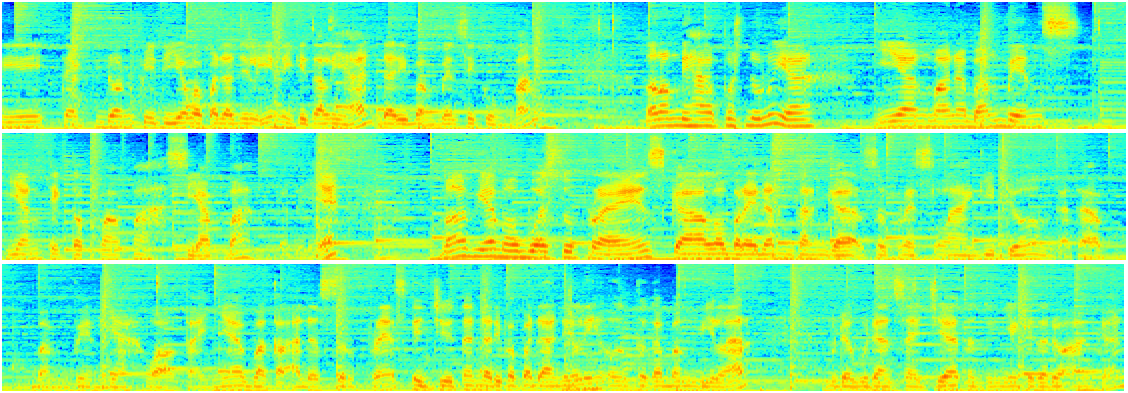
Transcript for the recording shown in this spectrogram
di take down video Papa Daniel ini. Kita lihat dari Bang Bensi Kumbang. Tolong dihapus dulu ya Yang mana Bang Benz yang TikTok papa siap bang katanya Maaf ya mau buat surprise. Kalau beredar ntar nggak surprise lagi dong Kata Bang Ben ya. Kayaknya bakal ada surprise kejutan dari Papa Daniel nih Untuk Abang Bilar. Mudah-mudahan saja tentunya kita doakan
